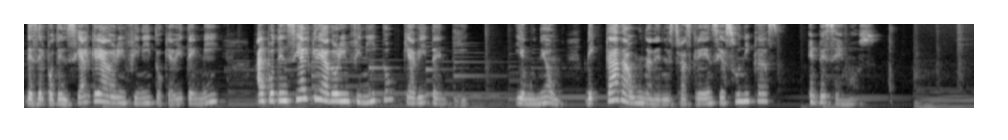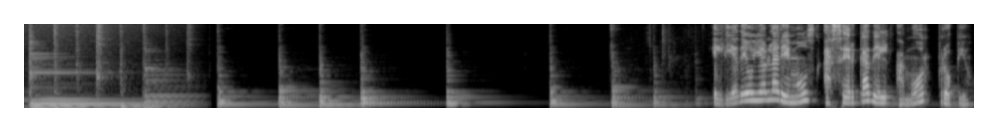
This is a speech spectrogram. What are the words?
Desde el potencial creador infinito que habita en mí al potencial creador infinito que habita en ti. Y en unión de cada una de nuestras creencias únicas, empecemos. El día de hoy hablaremos acerca del amor propio.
